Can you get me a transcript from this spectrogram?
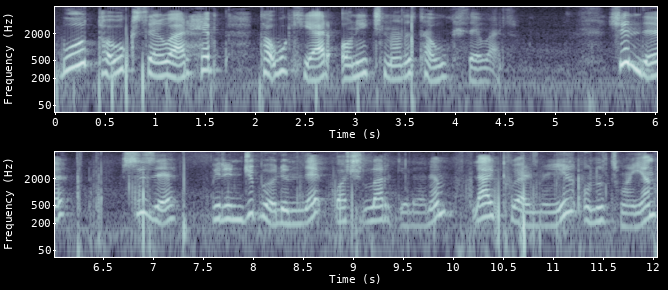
Bu tavuk sever. Hep tavuk yer. Onun için adı tavuk sever. Şimdi size birinci bölümde başlar gelelim. Like vermeyi unutmayın.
